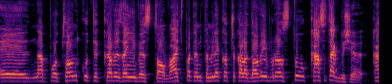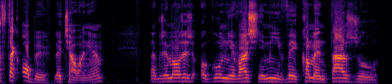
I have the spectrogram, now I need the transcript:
yy, na początku te krowy zainwestować, potem te mleko czekoladowe i po prostu kasa tak by się, kasa tak oby leciała, nie? Także możesz ogólnie właśnie mi w komentarzu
